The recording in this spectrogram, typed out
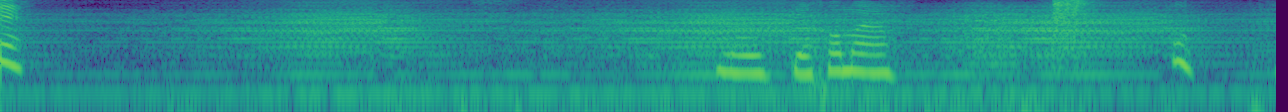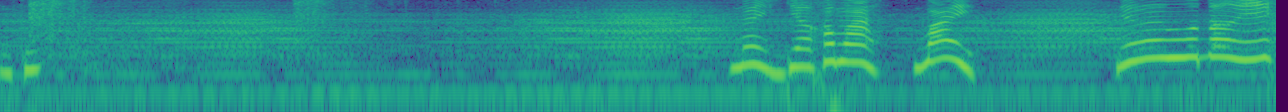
เนี่ย โนเดี๋ยวเข้ามาโอ้มาสินี่อย่าเข้ามาไว้เดี๋ยวรู้ตัวอีก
